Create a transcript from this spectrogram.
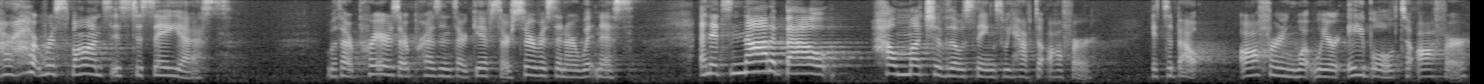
our response is to say yes with our prayers, our presence, our gifts, our service, and our witness. And it's not about how much of those things we have to offer, it's about offering what we are able to offer.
